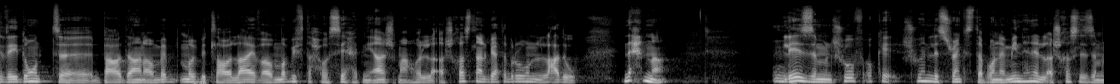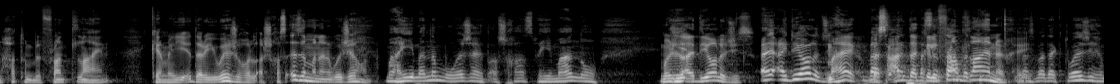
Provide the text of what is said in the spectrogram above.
they don't uh, bow down أو ما بيطلعوا live أو ما بيفتحوا ساحة نقاش مع هول الأشخاص لأنه بيعتبروهم العدو. نحن لازم نشوف okay شو هن ال strengths تبعونا؟ مين هن الأشخاص اللي لازم نحطهم بال front line كرمال يقدروا يواجهوا الأشخاص. إذا بدنا نواجههم. ما هي منا مواجهة أشخاص هي ما إنه مش ideologies ideology ما هيك، بس عندك ال front liner،. بس بدك تواجه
